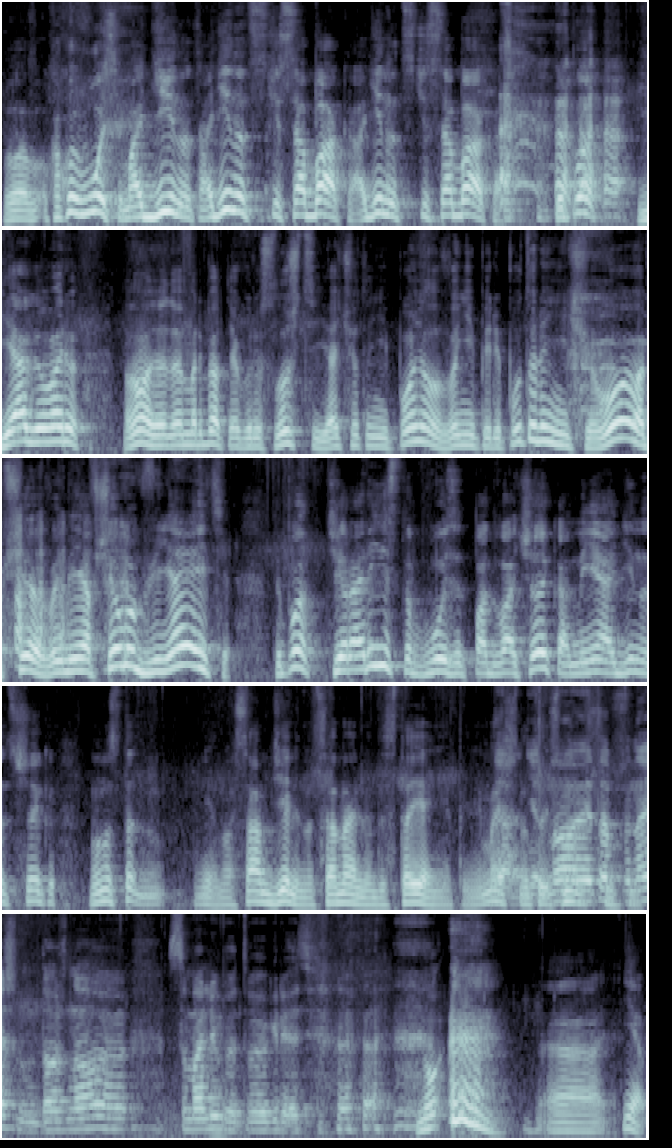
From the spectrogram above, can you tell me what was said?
Какой 8? 11. 11 собака. 11 собака. Я говорю, ну, ребят, я говорю, слушайте, я что-то не понял, вы не перепутали ничего вообще, вы меня в чем обвиняете? Ты понял? Террористов возят по два человека, а меня 11 человек. Ну, наста- не, на самом деле национальное достояние, понимаешь? Да, Ну, нет, то есть, но ну, это, слушай. знаешь, должно самолюбие твое греть. Ну, э, не,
